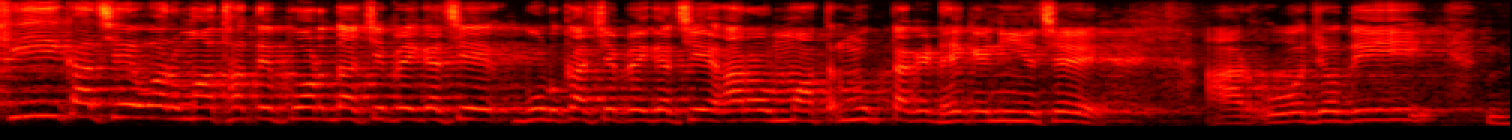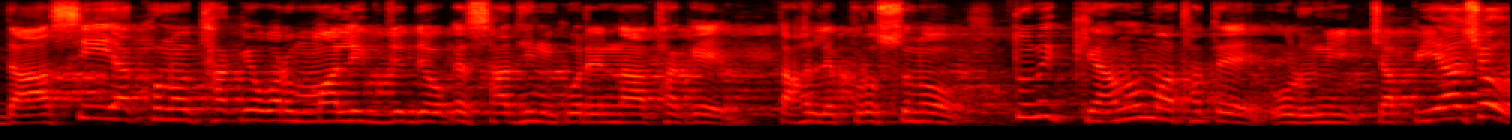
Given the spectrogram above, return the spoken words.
ঠিক আছে, ওর মাথাতে পর্দা চেপে গেছে, বুড়কা চেপে গেছে, আর ওর মাথা, মুখটাকে ঢেকে নিয়েছে। আর ও যদি দাসী এখনও থাকে, ওর মালিক যদি ওকে স্বাধীন করে না থাকে, তাহলে প্রশ্ন, তুমি কেন মাথাতে ওড়নি? চাপিয়ে আছো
